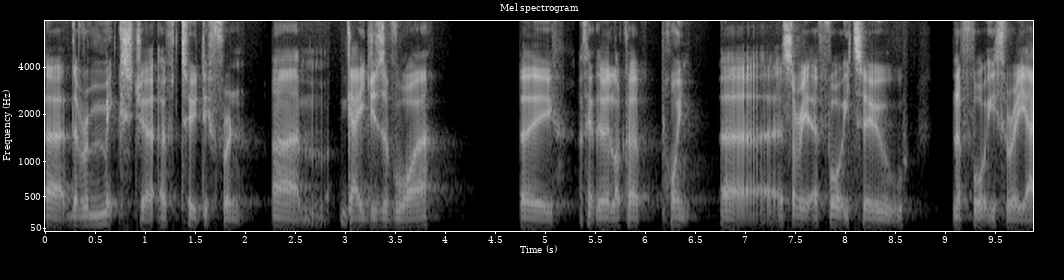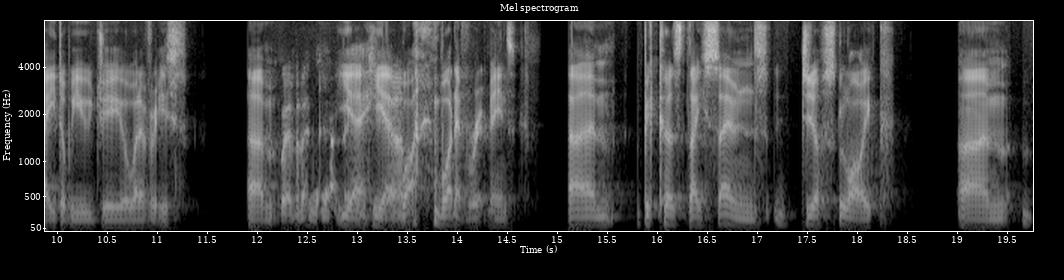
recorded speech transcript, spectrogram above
uh, they're a mixture of two different um, gauges of wire. So I think they're like a point, uh, sorry, a forty-two and a forty-three AWG or whatever it is. Um, Whatever the hell that yeah, means, yeah, wha- whatever it means. Um, because they sound just like, um,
